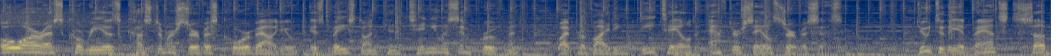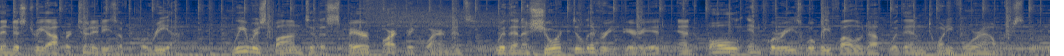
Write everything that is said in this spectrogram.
ORS Korea's customer service core value is based on continuous improvement by providing detailed after-sales services. Due to the advanced sub-industry opportunities of Korea, we respond to the spare part requirements within a short delivery period and all inquiries will be followed up within 24 hours.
